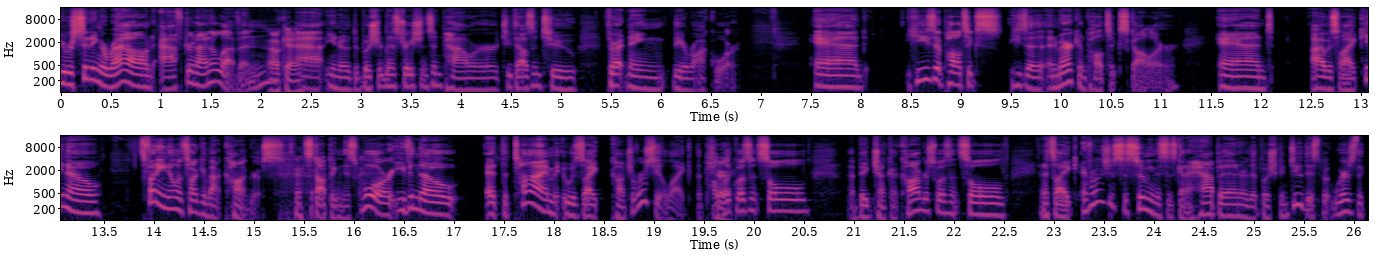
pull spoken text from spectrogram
we were sitting around after 9/11. Okay. At, you know, the Bush administration's in power, 2002, threatening the Iraq War and he's a politics he's a, an american politics scholar. And i was like you know it's funny no one's talking about congress stopping this war even though at the time it was like controversial like the public Sure. wasn't sold a big chunk of congress wasn't sold. And it's like everyone's just assuming this is going to happen or that bush can do this but where's the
